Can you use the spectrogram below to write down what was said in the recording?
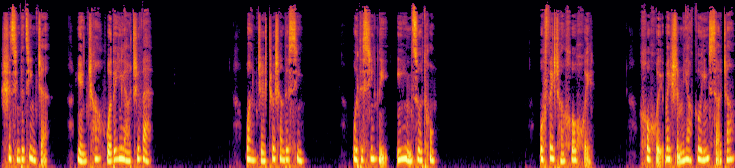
事情的进展远超我的意料之外。望着桌上的信，我的心里隐隐作痛。我非常后悔，后悔为什么要勾引小张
